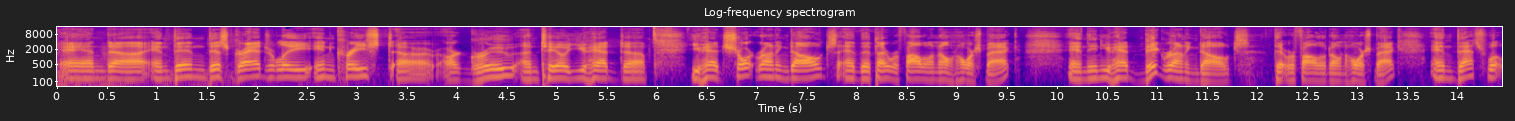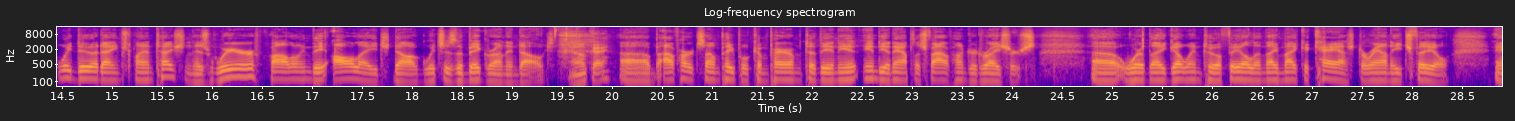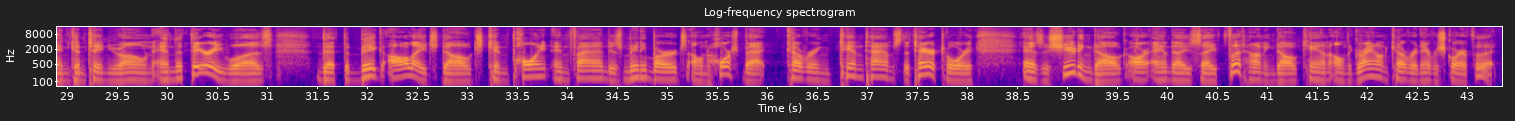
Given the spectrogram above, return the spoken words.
and uh, and then this gradually increased uh, or grew until you had uh, you had short running dogs and that they were following on horseback, and then you had big running dogs that were followed on horseback, and that's what we do at Ames Plantation. Is we're following the all-age dog, which is the big running dogs. Okay. Uh, I've heard some people compare them to the Indianapolis 500 racers, uh, where they go into a field and they make a cast around each field and continue on. And the theory was that the big all-age dogs can point and find as many birds on horseback covering 10 times the territory as a shooting dog or and as a foot hunting dog can on the ground covering every square foot.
